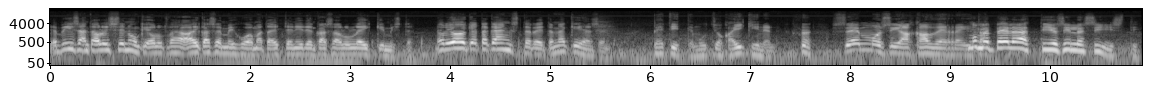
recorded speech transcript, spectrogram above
Ja viisanta olisi sinunkin ollut vähän aikaisemmin huomata, ettei niiden kanssa ollut leikkimistä. Ne oli oikeita gangstereita, näkihän sen. Petitte mut joka ikinen. Semmosia kavereita. No me pelättiin jo sille siisti.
